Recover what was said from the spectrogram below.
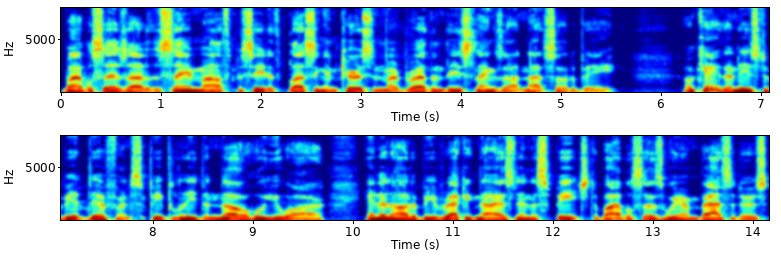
The Bible says, Out of the same mouth proceedeth blessing and cursing. My brethren, these things ought not so to be. Okay, there needs to be a difference. People need to know who you are, and it ought to be recognized in the speech. The Bible says we are ambassadors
